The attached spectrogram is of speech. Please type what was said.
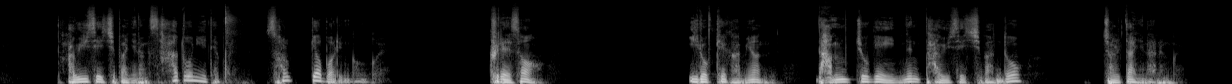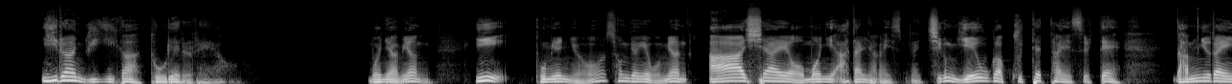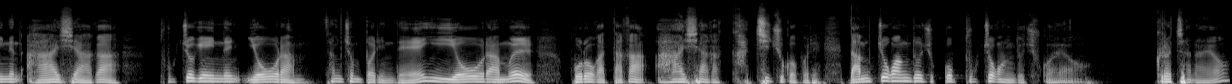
다윗의 집안이랑 사돈이 돼버린 섞여버린 건 거예요. 그래서 이렇게 가면 남쪽에 있는 다윗의 집안도 절단이 나는 거예요. 이러한 위기가 도래를 해요. 뭐냐면 이 보면요. 성경에 보면 아시아의 어머니 아달랴가 있습니다. 지금 예후가 구테타 했을 때 남유다에 있는 아시아가 북쪽에 있는 여호람 삼촌뻘인데 이 여호람을 보러 갔다가 아시아가 같이 죽어버려요. 남쪽 왕도 죽고 북쪽 왕도 죽어요. 그렇잖아요.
